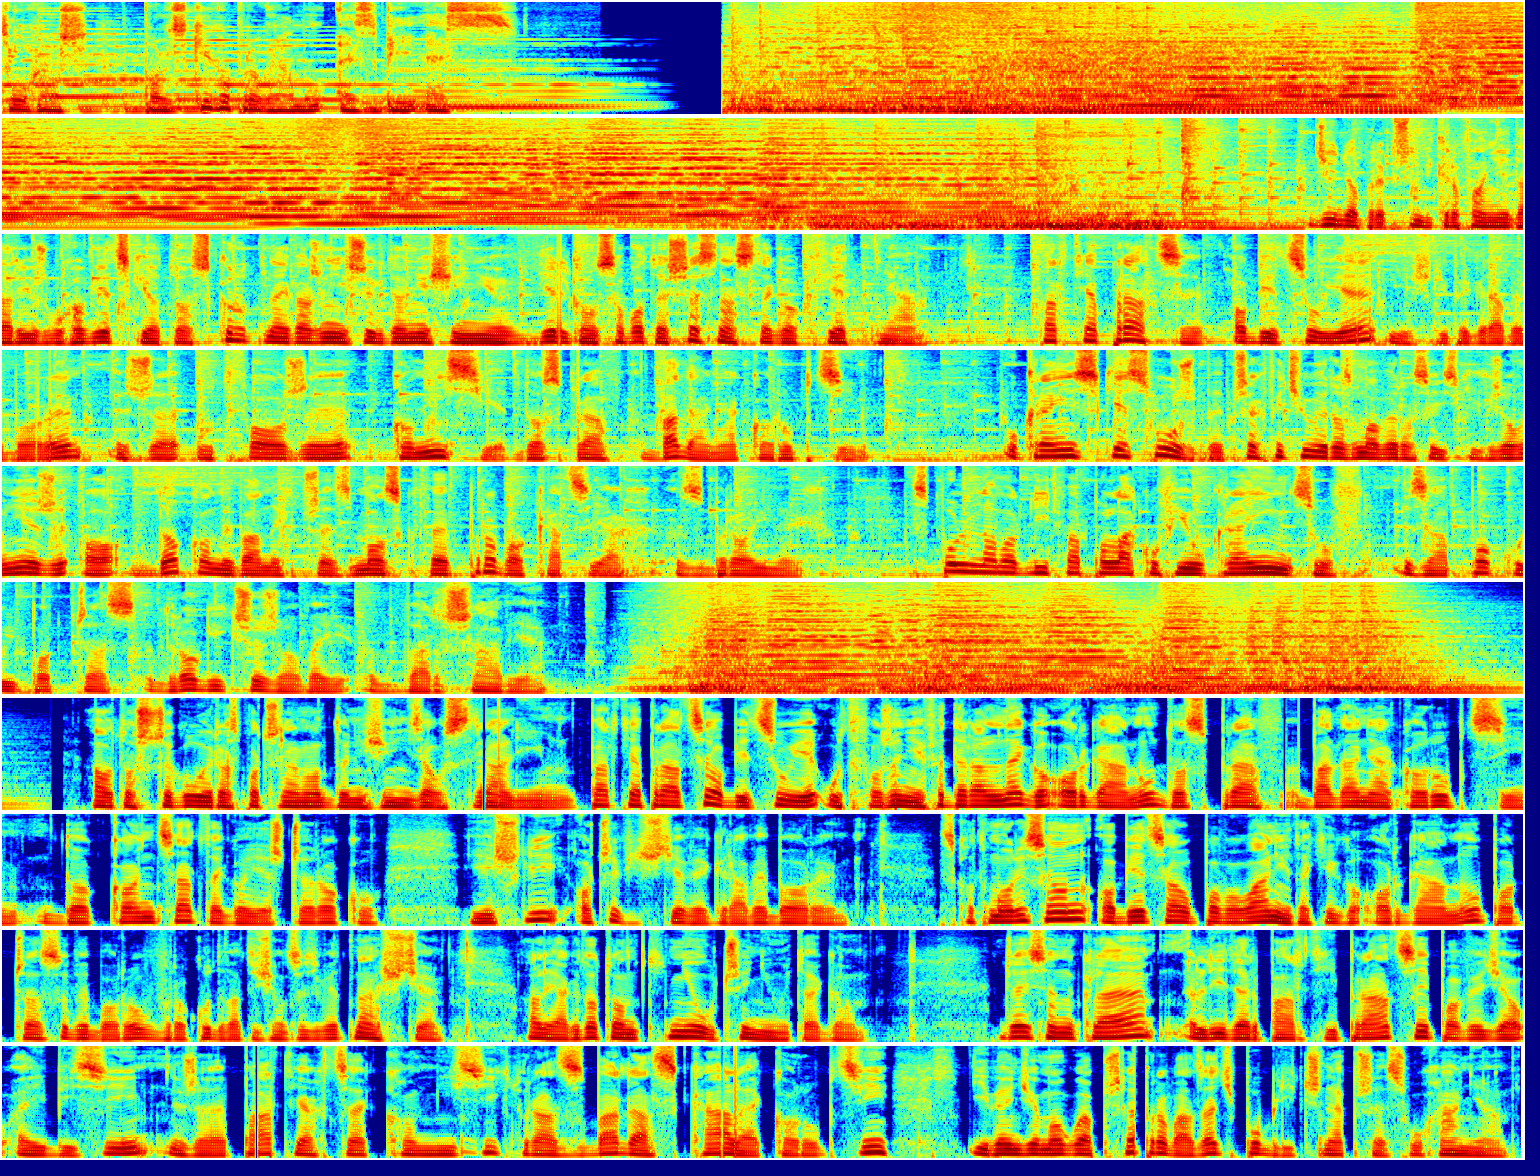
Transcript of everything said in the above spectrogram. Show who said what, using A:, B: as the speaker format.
A: Słuchasz polskiego programu SBS. Dzień dobry, przy mikrofonie Dariusz Buchowiecki. Oto skrót najważniejszych doniesień w Wielką Sobotę 16 kwietnia. Partia Pracy obiecuje, jeśli wygra wybory, że utworzy komisję do spraw badania korupcji. Ukraińskie służby przechwyciły rozmowy rosyjskich żołnierzy o dokonywanych przez Moskwę prowokacjach zbrojnych. Wspólna modlitwa Polaków i Ukraińców za pokój podczas Drogi Krzyżowej w Warszawie. A oto szczegóły rozpoczynamy od doniesień z Australii. Partia Pracy obiecuje utworzenie federalnego organu do spraw badania korupcji do końca tego jeszcze roku, jeśli oczywiście wygra wybory. Scott Morrison obiecał powołanie takiego organu podczas wyborów w roku 2019, ale jak dotąd nie uczynił tego. Jason Clare, lider Partii Pracy, powiedział ABC, że partia chce komisji, która zbada skalę korupcji i będzie mogła przeprowadzać publiczne przesłuchania.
